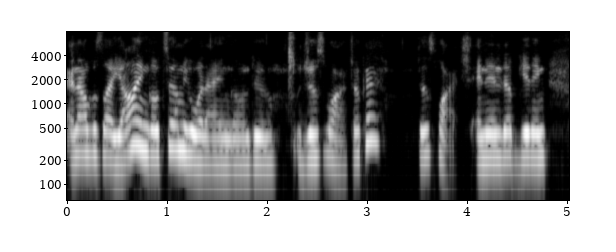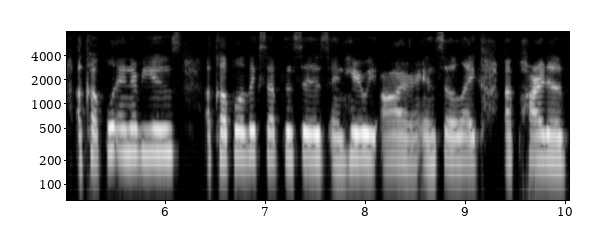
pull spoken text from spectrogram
and I was like, y'all ain't gonna tell me what I ain't gonna do. Just watch, okay? Just watch and ended up getting a couple interviews a couple of acceptances and here we are and so like a part of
